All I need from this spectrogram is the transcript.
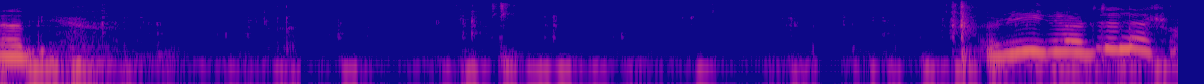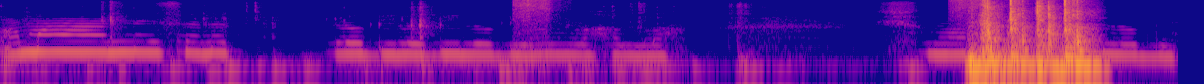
Abi. Öyle gördüler. Aman neyse ne. Lobi lobi lobi Allah Allah. Şunlar lobi.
